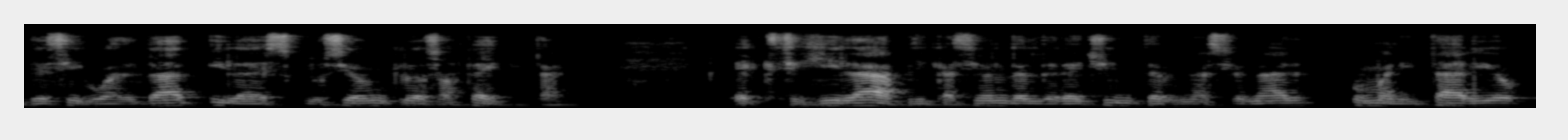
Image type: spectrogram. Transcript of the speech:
desigualdad y la exclusión que los afecta exigí la aplicación del derecho internacional humanitario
